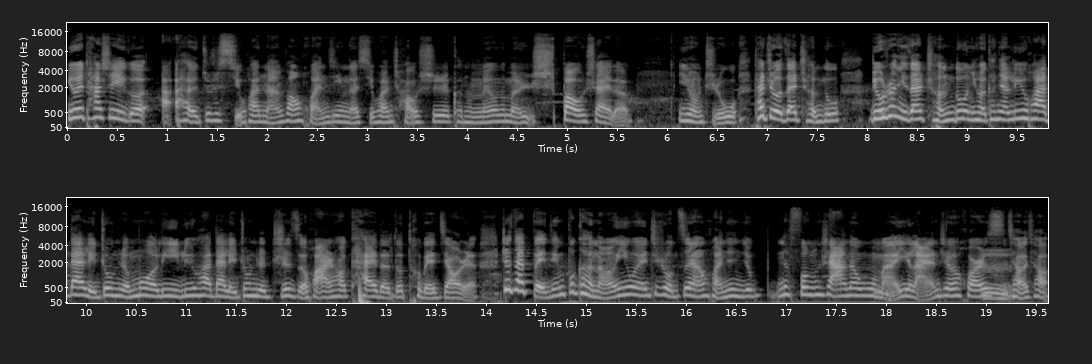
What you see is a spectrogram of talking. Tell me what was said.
因为它是一个啊，就是喜欢南方环境的，喜欢潮湿，可能没有那么暴晒的一种植物。它只有在成都，比如说你在成都，你会看见绿化带里种着茉莉，绿化带里种着栀子花，然后开的都特别娇人。这在北京不可能，因为这种自然环境，你就那风沙、那雾霾一来，这个花儿死翘翘。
